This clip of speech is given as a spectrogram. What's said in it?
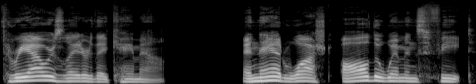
Three hours later, they came out, and they had washed all the women's feet.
